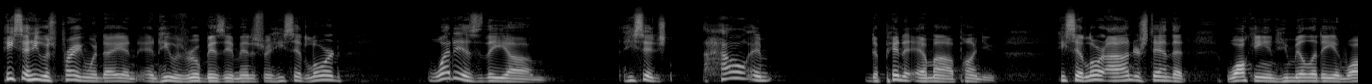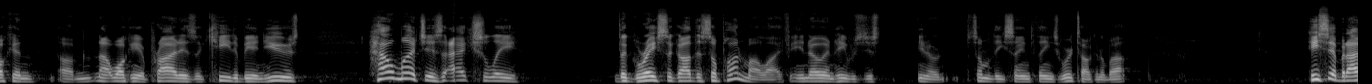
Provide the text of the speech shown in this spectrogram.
He said he was praying one day and, and he was real busy in ministry. He said, Lord, what is the, um, he said, how am, dependent am I upon you? He said, Lord, I understand that walking in humility and walking, um, not walking in pride is a key to being used. How much is actually the grace of God that's upon my life? You know, and he was just, you know, some of these same things we're talking about. He said, but I,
